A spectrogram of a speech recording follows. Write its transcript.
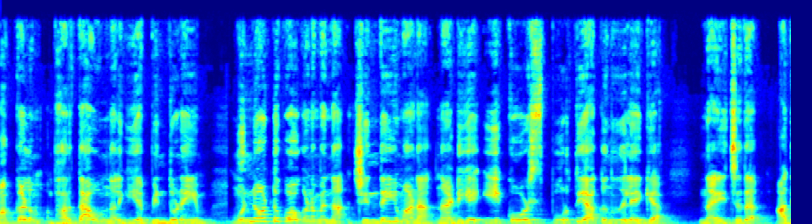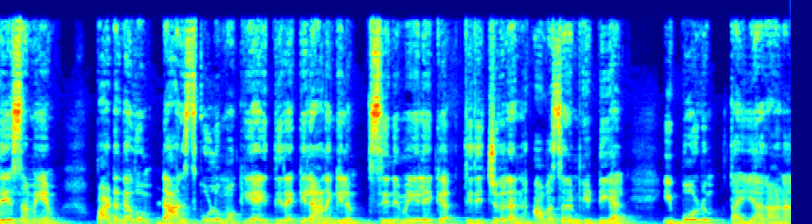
മക്കളും ഭർത്താവും നൽകിയ പിന്തുണയും മുന്നോട്ടു പോകണമെന്ന ചിന്തയുമാണ് നടിയെ ഈ കോഴ്സ് പൂർത്തിയാക്കുന്നതിലേക്ക് നയിച്ചത്. അതേസമയം പഠനവും ഡാൻസ് സ്കൂളും ഒക്കെയായി തിരക്കിലാണെങ്കിലും സിനിമയിലേക്ക് തിരിച്ചുവരാൻ അവസരം കിട്ടിയാൽ ഇപ്പോഴും തയ്യാറാണ്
